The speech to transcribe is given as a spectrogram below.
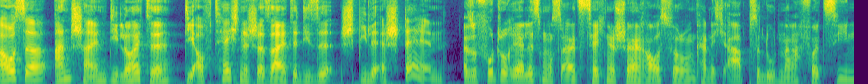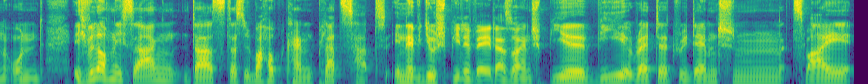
Außer anscheinend die Leute, die auf technischer Seite diese Spiele erstellen. Also Fotorealismus als technische Herausforderung kann ich absolut nachvollziehen. Und ich will auch nicht sagen, dass das überhaupt keinen Platz hat in der Videospielewelt. Also ein Spiel wie Red Dead Redemption 2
